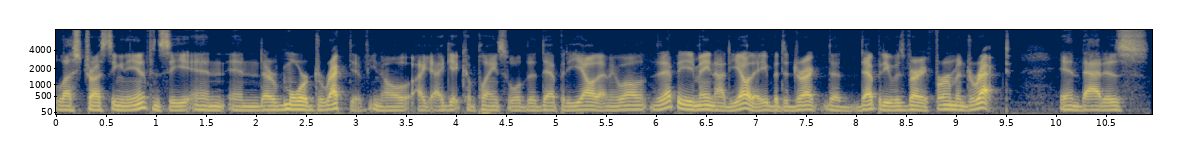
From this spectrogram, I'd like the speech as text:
less trusting in the infancy and, and they're more directive. You know, I, I get complaints, well, the deputy yelled at me. Well, the deputy may not yell at you, but the direct the deputy was very firm and direct. And that is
